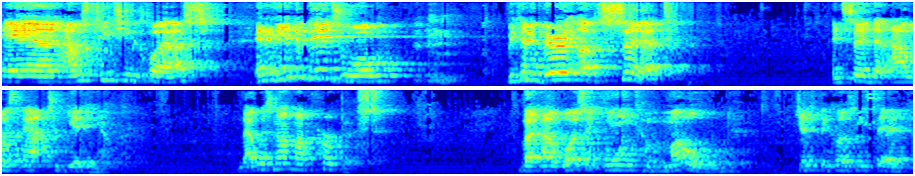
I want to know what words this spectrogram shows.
and I was teaching the class, and an individual became very upset and said that I was out to get him. That was not my purpose. But I wasn't going to mold just because he said,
